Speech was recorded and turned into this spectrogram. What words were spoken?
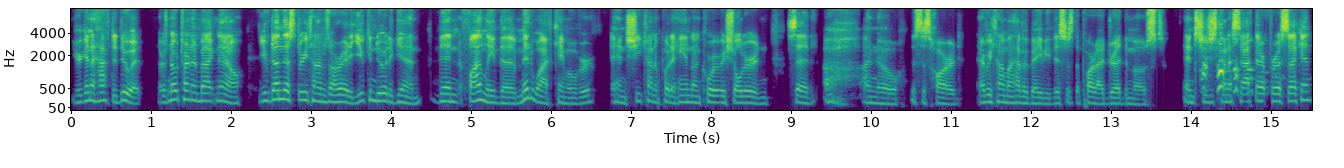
You're going to have to do it. There's no turning back now. You've done this three times already. You can do it again." Then finally, the midwife came over and she kind of put a hand on Corrie's shoulder and said, Oh, I know this is hard. Every time I have a baby, this is the part I dread the most. And she just kind of sat there for a second.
